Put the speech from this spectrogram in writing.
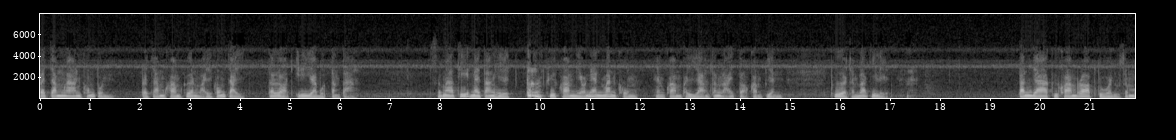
ประจำงานของตน ประจำความเคลื่อนไหวของใจ ตลอดอิริยาบถต่างๆ สมาธิในต่างเหตุ คือความเหนียวแน่นมั่นคง แห่งความพยายามทั้งหลายต่อความเปลี่ยน เพื่อชำระกิเลส ปัญญาคือความรอบตัวอยู่เสม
